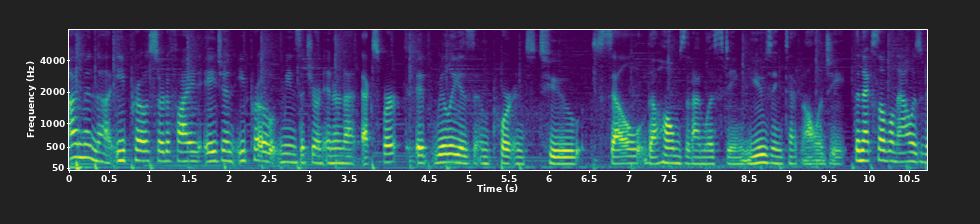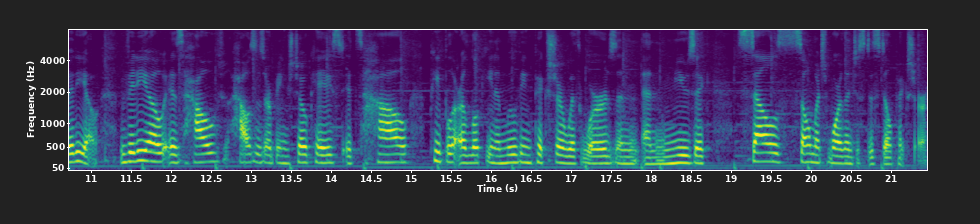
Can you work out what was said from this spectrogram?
I'm an uh, ePro certified agent. ePro means that you're an internet expert. It really is important to sell the homes that I'm listing using technology. The next level now is video. Video is how houses are being showcased. It's how people are looking a moving picture with words and, and music sells so much more than just a still picture.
